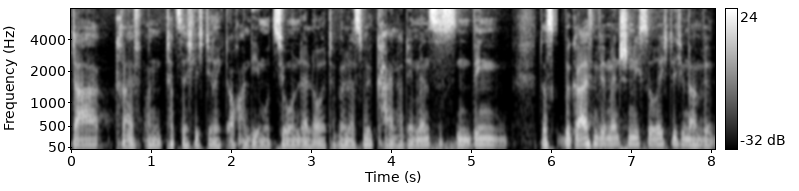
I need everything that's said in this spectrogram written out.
da greift man tatsächlich direkt auch an die Emotionen der Leute, weil das will keiner. Demenz ist ein Ding, das begreifen wir Menschen nicht so richtig und da haben wir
